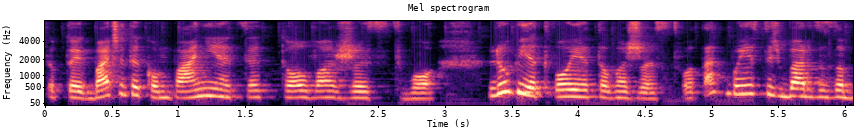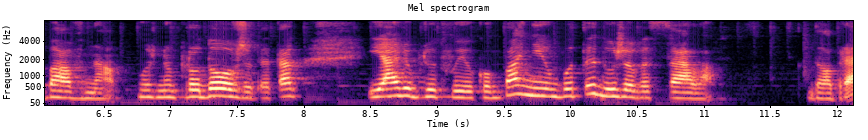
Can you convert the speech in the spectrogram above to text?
Тобто, як бачите, компанія це товариство. Люблє твоє товариство, так? Бо єстиш bardzo забавна. Можна продовжити, так? Я люблю твою компанію, бо ти дуже весела. Добре.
